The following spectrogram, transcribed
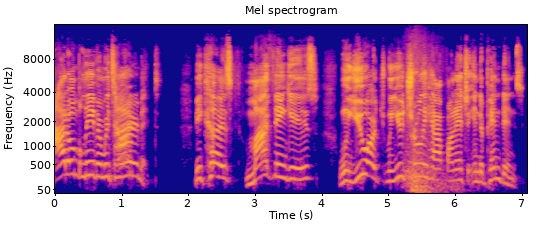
I don't believe in retirement because my thing is when you are when you truly have financial independence,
